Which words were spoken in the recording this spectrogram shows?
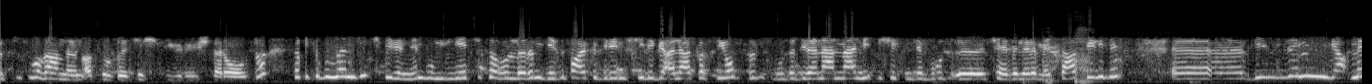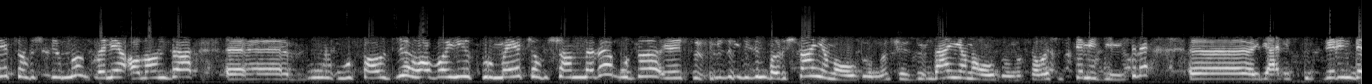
ırkçı sloganların atıldığı çeşitli yürüyüşler oldu. Tabii ki bunların hiçbirinin bu milliyetçi tavırların Gezi Parkı direnişiyle bir alakası yoktur. Burada direnenler net bir şekilde bu e, çevrelere mesafelidir. Ee, bizim yapmaya çalıştığımız hani alanda e, bu ulusalcı havayı kurmaya çalışanlara burada e, sözümüzün bizim barıştan yana olduğunu, çözümden yana olduğunu, savaş istemediğimizi ve e, yani Türklerin de,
